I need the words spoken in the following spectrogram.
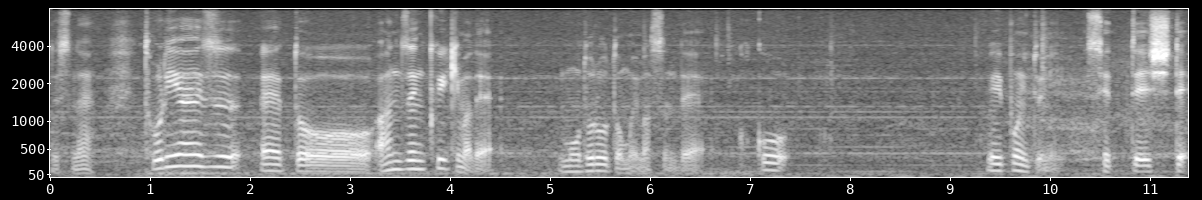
ですね。とりあえずえっ、と安全区域まで戻ろうと思いますんでここウェイポイントに設定して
